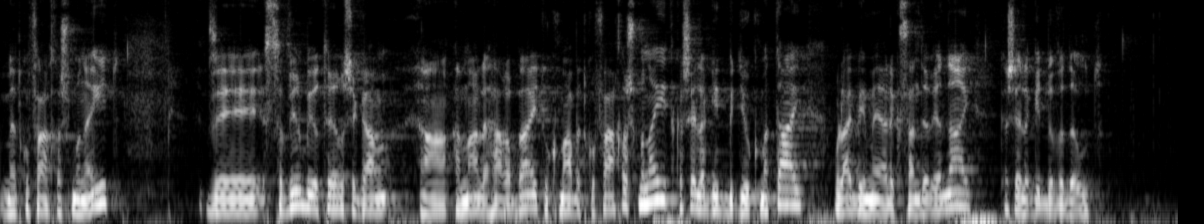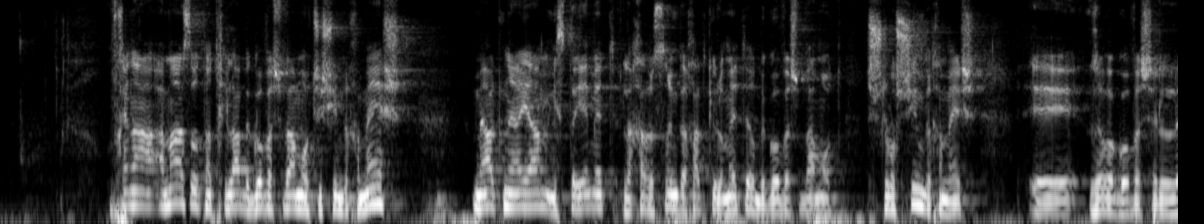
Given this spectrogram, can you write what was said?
מהתקופה החשמונאית. וסביר ביותר שגם האמה להר הבית הוקמה בתקופה החשמונאית, קשה להגיד בדיוק מתי, אולי בימי אלכסנדר ינאי, קשה להגיד בוודאות. ובכן האמה הזאת מתחילה בגובה 765 מעל פני הים, מסתיימת לאחר 21 קילומטר בגובה 735, זהו הגובה של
